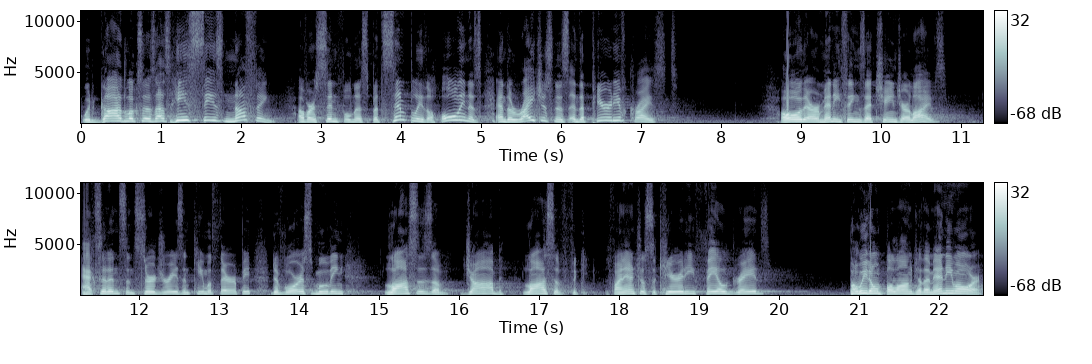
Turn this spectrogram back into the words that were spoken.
when God looks at us, he sees nothing of our sinfulness, but simply the holiness and the righteousness and the purity of Christ. Oh, there are many things that change our lives accidents and surgeries and chemotherapy, divorce, moving, losses of job, loss of financial security, failed grades, but we don't belong to them anymore.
